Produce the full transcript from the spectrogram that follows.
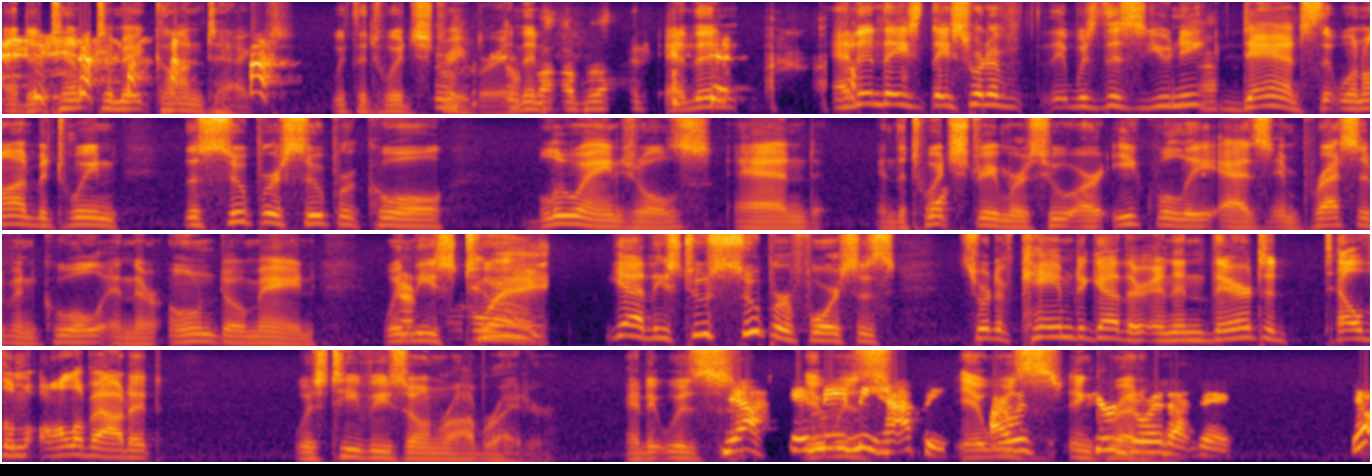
and attempt to make contact with the Twitch streamer, and then and then and then they they sort of it was this unique dance that went on between the super super cool Blue Angels and and the Twitch streamers who are equally as impressive and cool in their own domain. When Their these two way. yeah these two super forces sort of came together, and then there to tell them all about it was TV's own Rob Reider, and it was Yeah, it, made me happy. It I was was incredible. pure joy that day. Yep,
